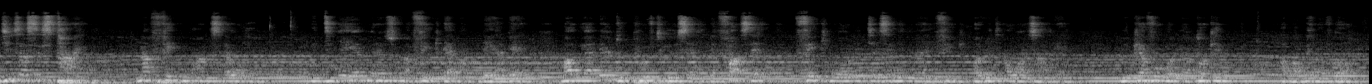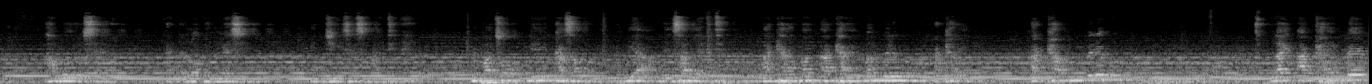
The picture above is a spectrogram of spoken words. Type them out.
jesus' time na fake ones yɛ yɛ mmerɛ so na fake ɛma they are there. But we are there to prove to you sɛ the fact sɛ fake sɛ ne nyinaa fake original ones are there be careful when you are talking about men of God. Humble yourself and the Lord will bless you. In Jesus mighty name. Mipatɔ ne kasa bi a ne nsa left. Akanma akanma mmere mu akan akan mmere mu like akan mmere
